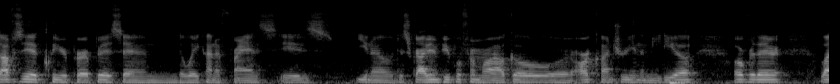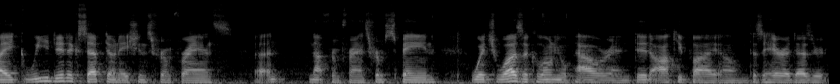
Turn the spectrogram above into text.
It's obviously a clear purpose, and the way kind of France is, you know, describing people from Morocco or our country in the media over there. Like we did accept donations from France, uh, not from France, from Spain, which was a colonial power and did occupy um, the Sahara Desert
